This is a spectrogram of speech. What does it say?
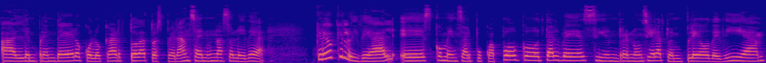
al emprender o colocar toda tu esperanza en una sola idea. Creo que lo ideal es comenzar poco a poco, tal vez sin renunciar a tu empleo de día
